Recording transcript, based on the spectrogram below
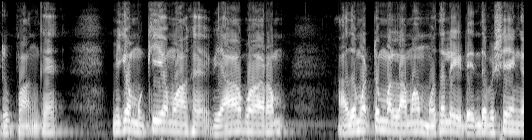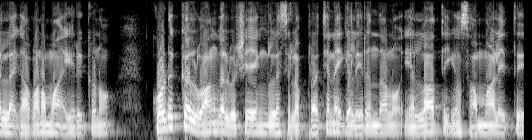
இருப்பாங்க. மிக முக்கியமாக வியாபாரம் அது மட்டும் இல்லாமல் முதலீடு இந்த விஷயங்களில் கவனமாக இருக்கணும். கொடுக்கல் வாங்கல் விஷயங்களில் சில பிரச்சனைகள் இருந்தாலும் எல்லாத்தையும் சமாளித்து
